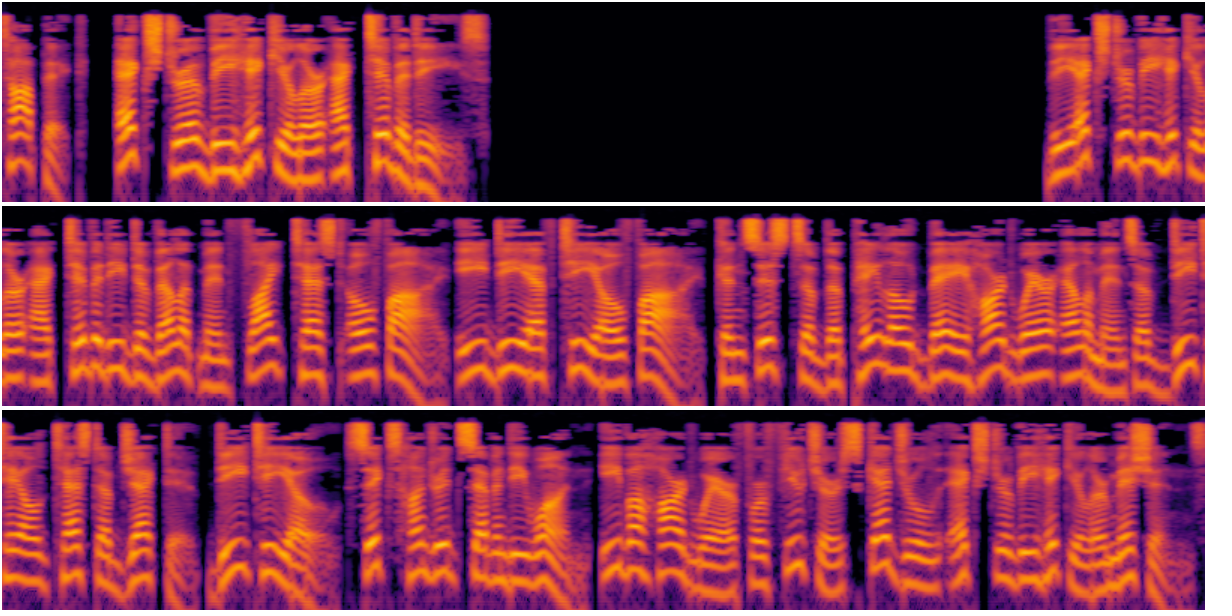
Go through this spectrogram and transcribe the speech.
Topic: Extravehicular activities. The Extravehicular Activity Development Flight Test 05 EDFT-05 consists of the payload bay hardware elements of Detailed Test Objective DTO 671, EVA hardware for future scheduled extravehicular missions.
